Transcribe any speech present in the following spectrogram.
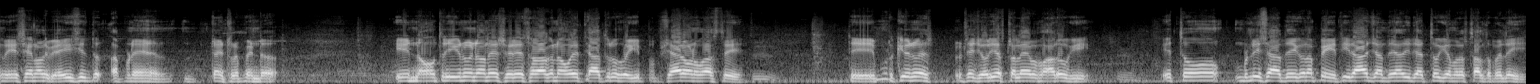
ਅੰਗਰੇਜ਼ ਸਿੰਘ ਨਾਲ ਵਿਆਹੀ ਸੀ ਆਪਣੇ ਟੈਂਟਲ ਪਿੰਡ ਇਹ 9 ਤਰੀਕ ਨੂੰ ਇਹਨਾਂ ਨੇ ਸਵੇਰੇ ਸਵਾ ਕੁ ਨੌ ਵਜੇ ਤਿਆਰ ਹੋਈ ਸ਼ਹਿਰ ਆਉਣ ਵਾਸਤੇ। ਤੇ ਮੁੜ ਕੇ ਉਹਨੂੰ ਉੱਥੇ ਜੋਰੀ ਹਸਪਤਾਲ ਹੈ ਬਿਮਾਰ ਹੋ ਗਈ। ਇੱਥੋਂ ਮੁੱਢਲੀ ਸਾਹਿਬ ਦੇ ਉਹਨਾਂ ਭੇਜਤੀ ਰਾਹ ਜਾਂਦਿਆਂ ਦੀ ਡੈਥ ਹੋ ਗਈ ਅੰਮ੍ਰਿਤਸਰ ਹਸਪਤਾਲ ਤੋਂ ਪਹਿਲਾਂ ਹੀ।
